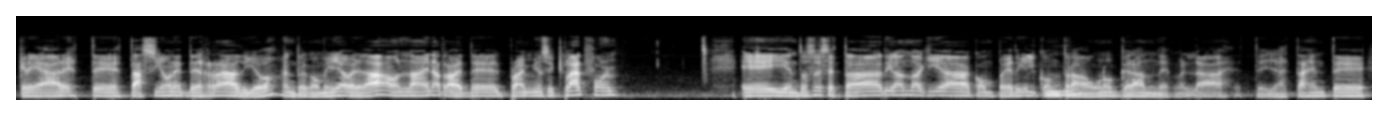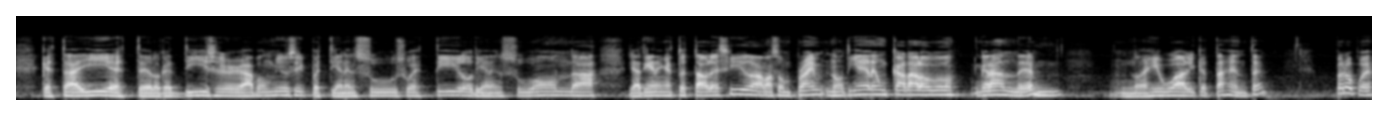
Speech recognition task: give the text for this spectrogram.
crear este, estaciones de radio, entre comillas, ¿verdad? Online a través del Prime Music Platform. Eh, y entonces se está tirando aquí a competir contra unos grandes, ¿verdad? Este, ya esta gente que está ahí, este, lo que es Deezer, Apple Music, pues tienen su, su estilo, tienen su onda, ya tienen esto establecido. Amazon Prime no tiene un catálogo grande, no es igual que esta gente, pero pues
